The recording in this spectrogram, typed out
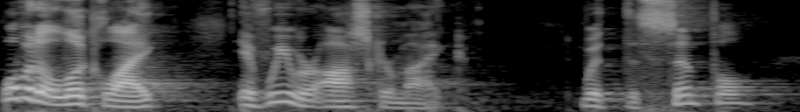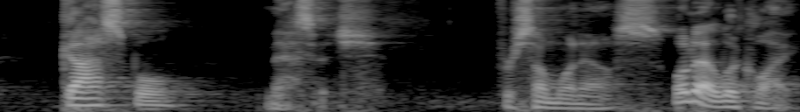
What would it look like if we were Oscar Mike with the simple gospel message for someone else? What would that look like?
